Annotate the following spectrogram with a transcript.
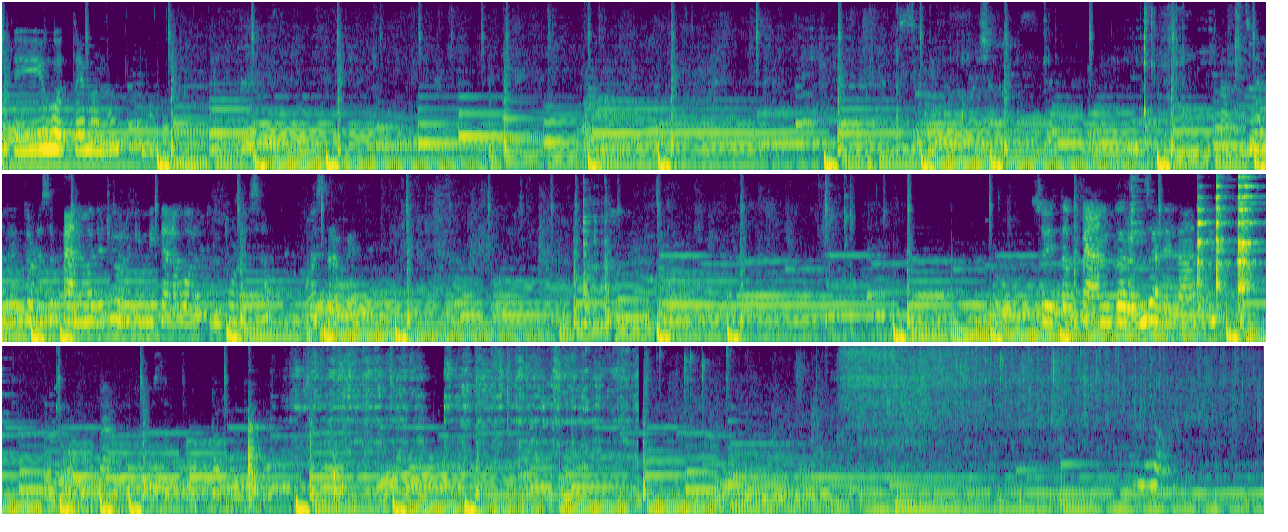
ते होतंय म्हणा बघू. पॅन गरम झालेला आहे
